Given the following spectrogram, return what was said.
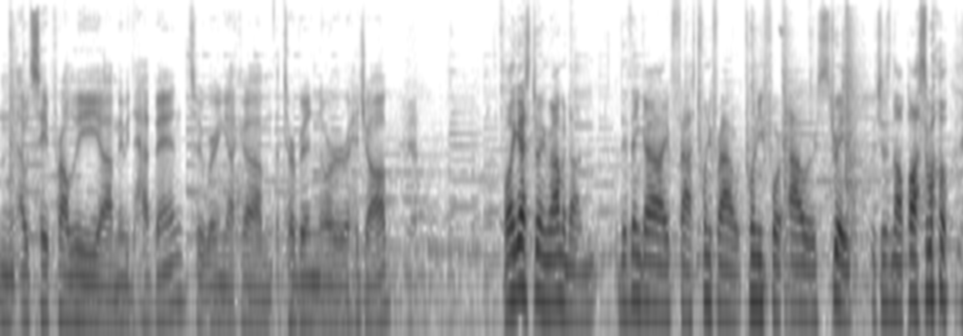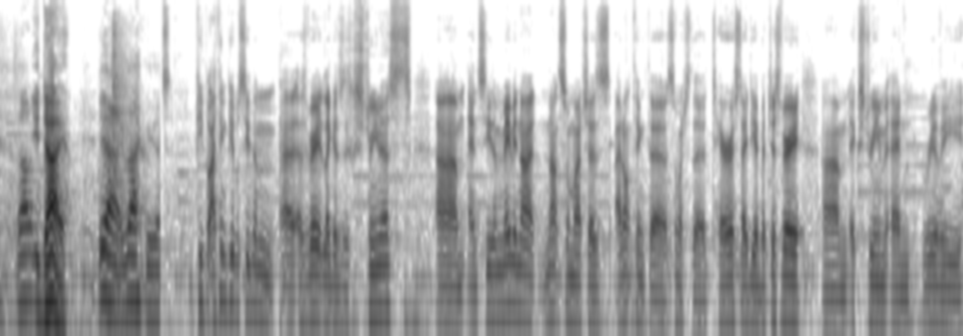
Mm, I would say probably uh, maybe the headband to wearing like um, a turban or a hijab. Yeah. well, I guess during Ramadan, they think I fast 24 hour, 24 hours straight, which is not possible. Not- You die. yeah, exactly. People, I think people see them uh, as very like as extremists, um, and see them maybe not not so much as I don't think the so much the terrorist idea, but just very um, extreme and really,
